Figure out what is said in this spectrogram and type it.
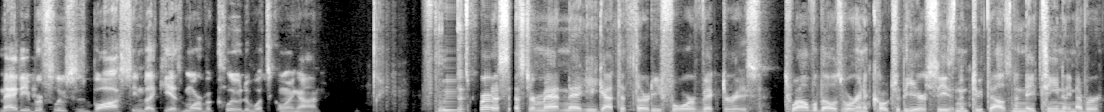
Matt Eberflus's boss seems like he has more of a clue to what's going on. Flus's predecessor, Matt Nagy, got to 34 victories. 12 of those were in a Coach of the Year season in 2018, and he never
